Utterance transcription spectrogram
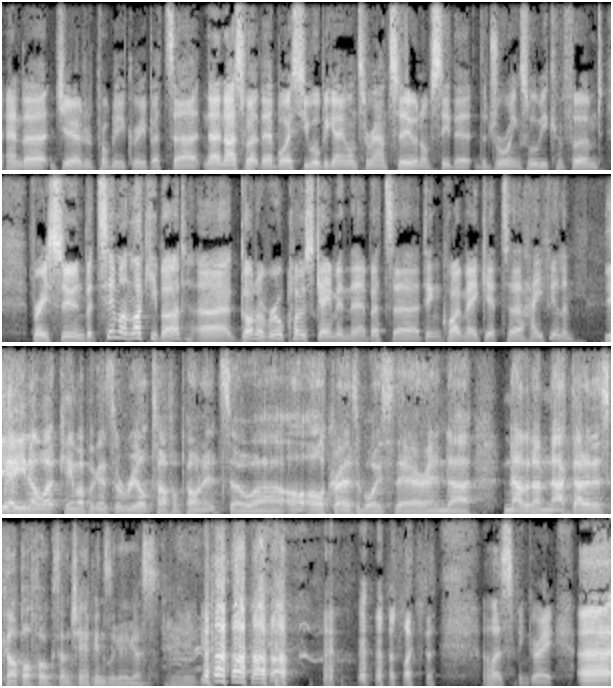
and uh, Jared would probably agree. But uh, no, nice work there, boys. You will be going on to round two, and obviously the the drawings will be confirmed very soon. But Tim, unlucky bud, uh, got a real close game in there, but uh, didn't quite make it. Uh, how you feeling? Yeah, you know what? Came up against a real tough opponent, so uh, all, all credit to boys there. And uh, now that I'm knocked out of this cup, I'll focus on Champions League, I guess. I like the. Oh, has been great. Uh,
